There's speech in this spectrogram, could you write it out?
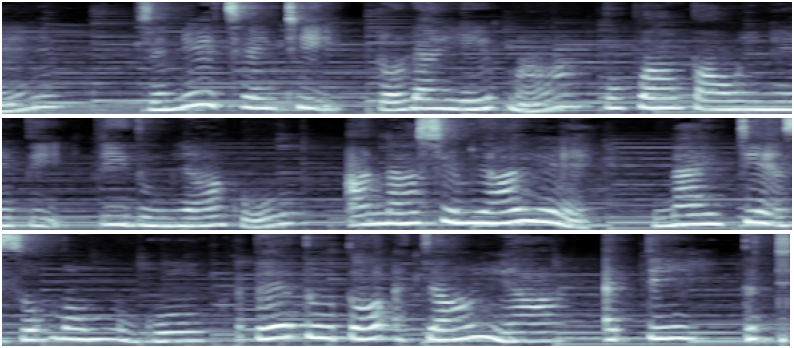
နဲ့ယနေ့ချိန်ထိဒေါ်လာရေးမှာပူပေါင်းပါဝင်နေသည့်ပြည်သူများကို အာဏာရှင်များရဲ့နိုင်ကျင့်စိုးမိုးမှုကိုအဘဲသို့သောအကြောင်းအရာအတင်းတ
